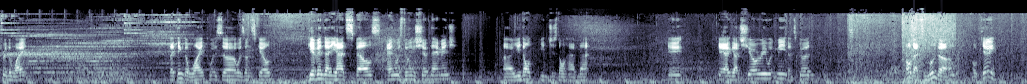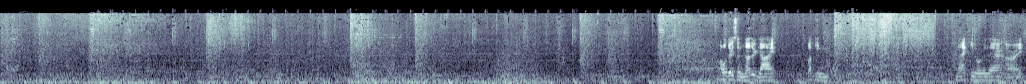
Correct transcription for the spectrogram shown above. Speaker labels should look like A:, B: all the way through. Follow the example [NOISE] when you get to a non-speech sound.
A: for the white? I think the white was uh, was unskilled. Given that he had spells and was doing shift damage, uh, you don't, you just don't have that. Okay, okay, I got Shiori with me. That's good. Oh, that's Muda. Okay. Oh, there's another guy. Fucking Mackie over there. Alright.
